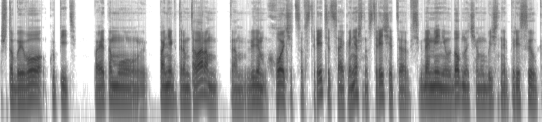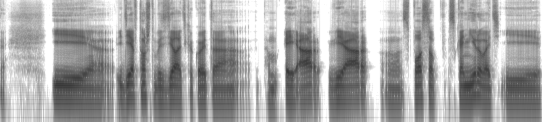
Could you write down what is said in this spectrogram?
чтобы его купить. Поэтому по некоторым товарам там, людям хочется встретиться, а, конечно, встреча — это всегда менее удобно, чем обычная пересылка. И э, идея в том, чтобы сделать какой-то там AR, VR э, способ сканировать и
